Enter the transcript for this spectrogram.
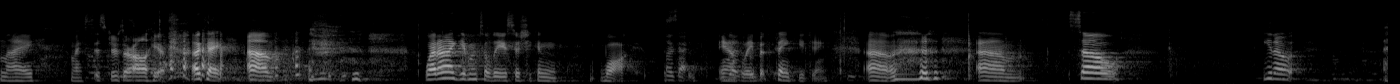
my my sisters are all here. Okay. Um, why don't I give them to Lee so she can walk Okay. amply, but thank you, Jane. Um, um, so, you know,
